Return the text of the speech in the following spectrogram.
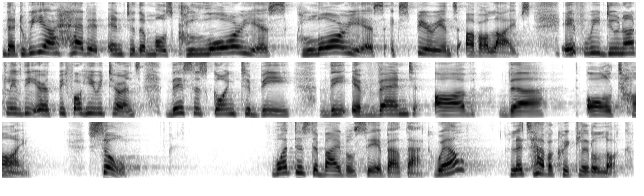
that we are headed into the most glorious, glorious experience of our lives. If we do not leave the earth before he returns, this is going to be the event of the all time. So, what does the Bible say about that? Well, let's have a quick little look.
